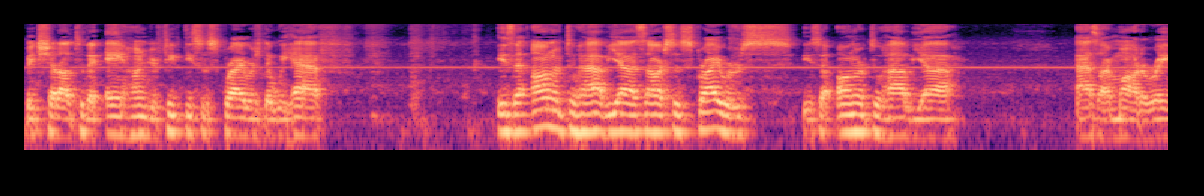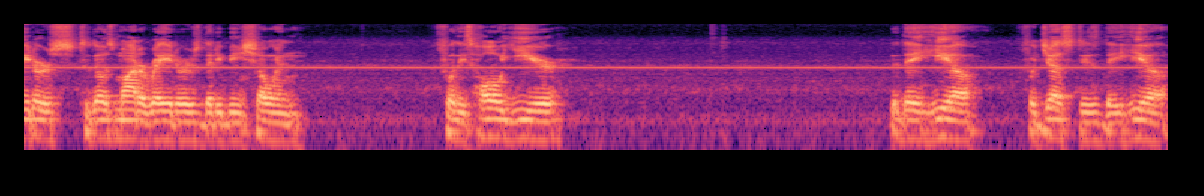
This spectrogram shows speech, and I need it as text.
big shout out to the 850 subscribers that we have. It's an honor to have you as our subscribers. It's an honor to have you as our moderators, to those moderators that have been showing for this whole year that they here for justice, they here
